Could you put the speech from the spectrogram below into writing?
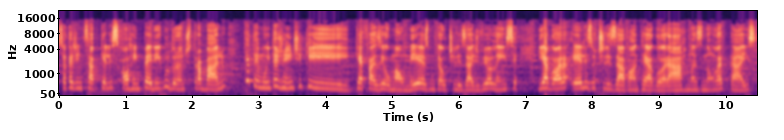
Só que a gente sabe que eles correm perigo durante o trabalho, porque tem muita gente que quer fazer o mal mesmo, quer utilizar de violência, e agora eles utilizavam até agora armas não letais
